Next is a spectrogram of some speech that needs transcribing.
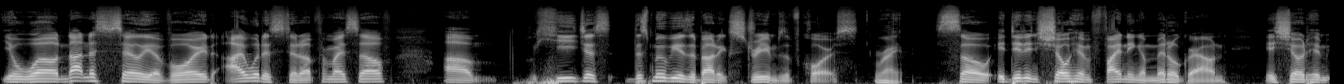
Yeah, well, not necessarily avoid. I would have stood up for myself. Um, he just this movie is about extremes, of course. Right. So it didn't show him finding a middle ground. It showed him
